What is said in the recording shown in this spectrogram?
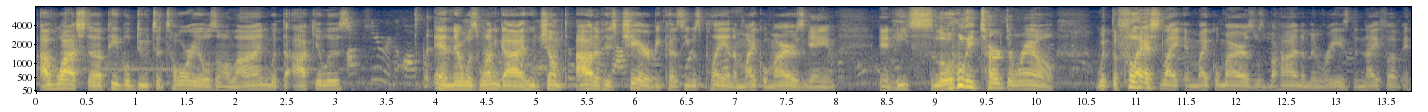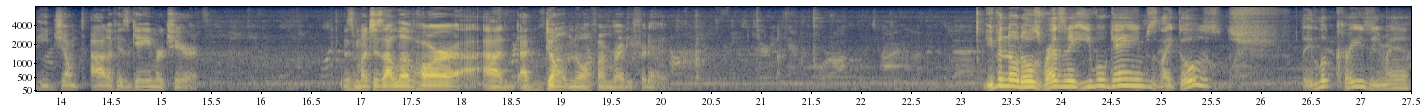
I've watched uh, people do tutorials online with the Oculus, and there was one guy who jumped out of his chair because he was playing a Michael Myers game, and he slowly turned around with the flashlight, and Michael Myers was behind him and raised the knife up, and he jumped out of his gamer chair. As much as I love horror, I, I, don't know if I'm ready for that. Even though those Resident Evil games, like those, they look crazy, man.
